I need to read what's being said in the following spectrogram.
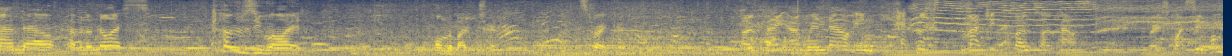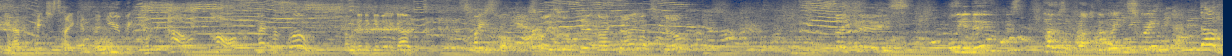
And now having a nice cosy ride on the boat trip. Good. Okay, and we're now in Peppa's Magic Photo House. Where it's quite simple, you have a picture taken and you can become part of Peppa's world. I'm going to give it a go. Space rock. Space rocket, okay, that's cool. Stay tuned. All you do is pose in front of the green screen. Done.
